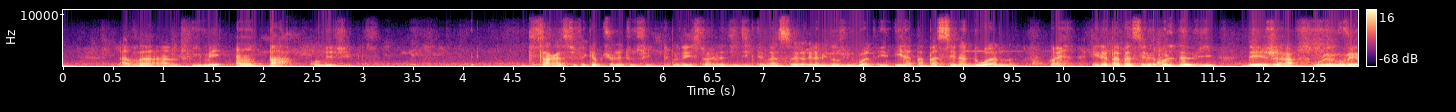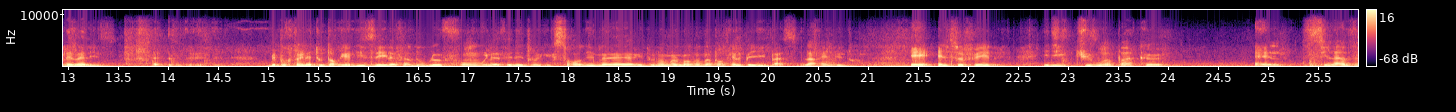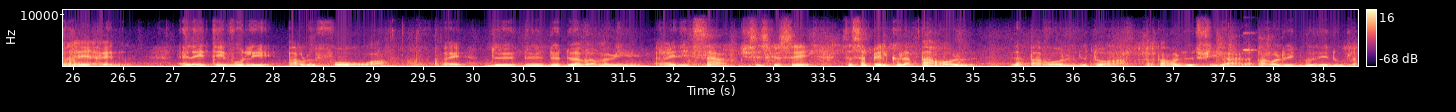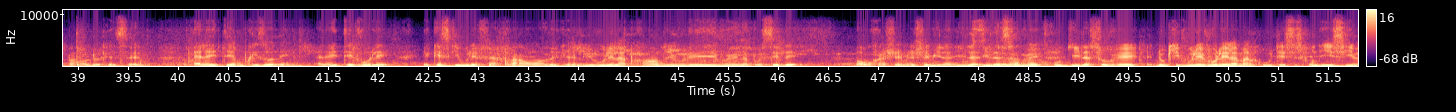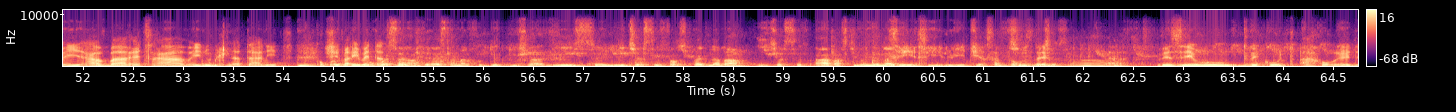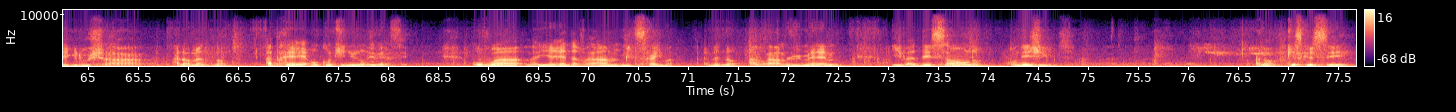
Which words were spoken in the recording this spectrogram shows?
Abraham, il met un pas en Égypte. Sarah se fait capturer tout de suite. Tu connais l'histoire, il a dit dicter ma sœur, il a mis dans une boîte. Il n'a pas passé la douane, il n'a pas passé la Moldavie. Déjà, on lui a ouvert les valises. Mais pourtant, il a tout organisé, il a fait un double fond, il a fait des trucs extraordinaires et tout. Normalement, dans n'importe quel pays, il passe. Là, rien du tout. Et elle se fait. Il dit Tu vois pas que elle, c'est la vraie reine. Elle a été volée par le faux roi ouais, de, de, de, de. Alors il dit Ça, tu sais ce que c'est? Ça s'appelle que la parole, la parole de Torah, la parole de Tfila, la parole de Hidbodedut, la parole de Chesed, elle a été emprisonnée, elle a été volée. Et qu'est-ce qu'il voulait faire Pharaon avec elle? Il voulait la prendre, il voulait la posséder. Bon, Hachem, Hachem, il a, il a, il a sauvé, il a sauvé. Donc il voulait voler la malchoute. Et c'est ce qu'on dit ici. Rav, ta'anit. Mais pourquoi, Chez Marie pourquoi ça l'intéresse la malchoute de Gdusha lui, il se- lui, il tire ses forces pas de là-bas. Il tire ses... Ah, parce qu'il veut Yonek Si, si, lui, il tire sa force d'elle. Vezehu dvekut achore de gdusha. Alors maintenant, après, on continue dans les versets. On voit Vayered Avraham Mitzrayma. Ah, Maintenant, Abraham lui-même, il va descendre en Égypte. Alors, qu'est-ce que c'est?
